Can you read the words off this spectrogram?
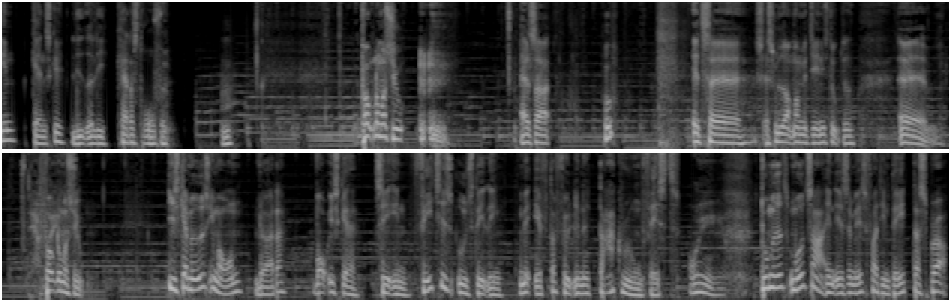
en ganske liderlig katastrofe. Mm. Punkt nummer syv. altså, uh, et, uh, jeg smider om mig med Jenny i studiet. Uh, punkt nummer syv. I skal mødes i morgen, lørdag, hvor I skal til en fetisudstilling med efterfølgende darkroom fest. Ui. Du modtager en sms fra din date, der spørger,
